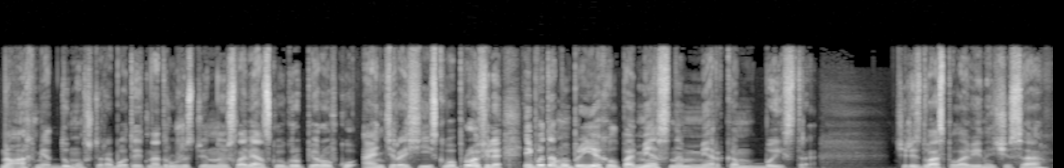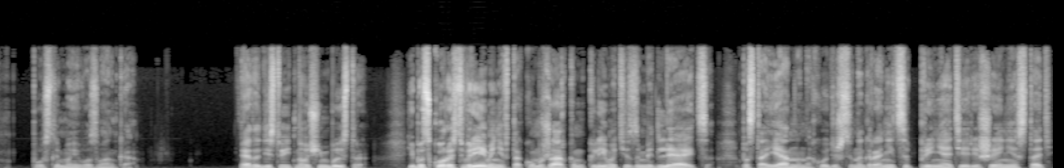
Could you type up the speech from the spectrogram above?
Но Ахмед думал, что работает на дружественную славянскую группировку антироссийского профиля, и потому приехал по местным меркам быстро, через два с половиной часа после моего звонка. Это действительно очень быстро ибо скорость времени в таком жарком климате замедляется, постоянно находишься на границе принятия решения стать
